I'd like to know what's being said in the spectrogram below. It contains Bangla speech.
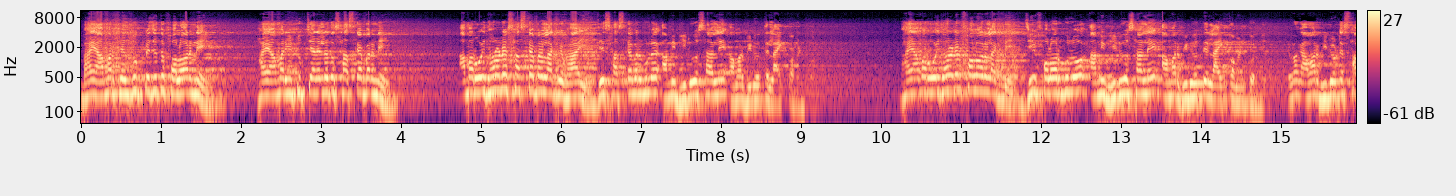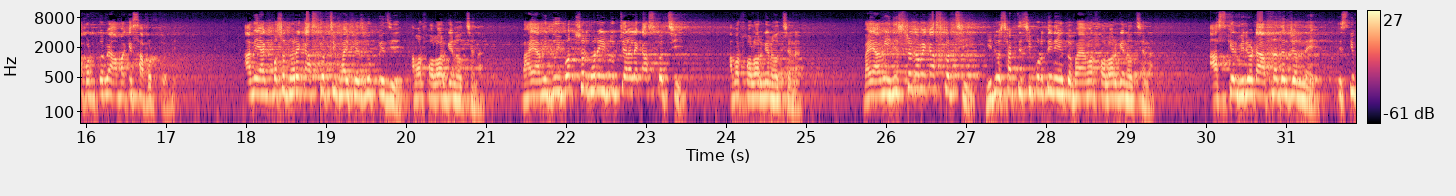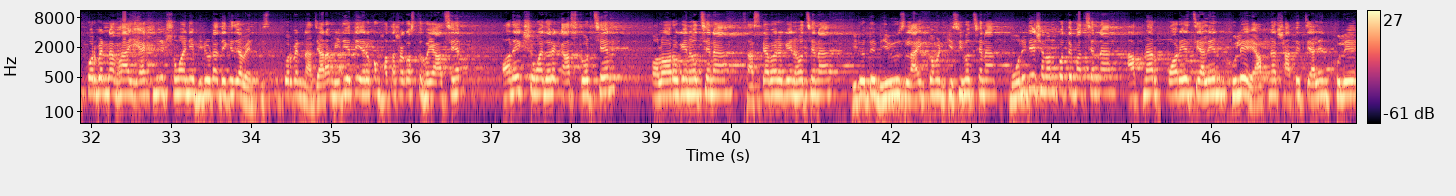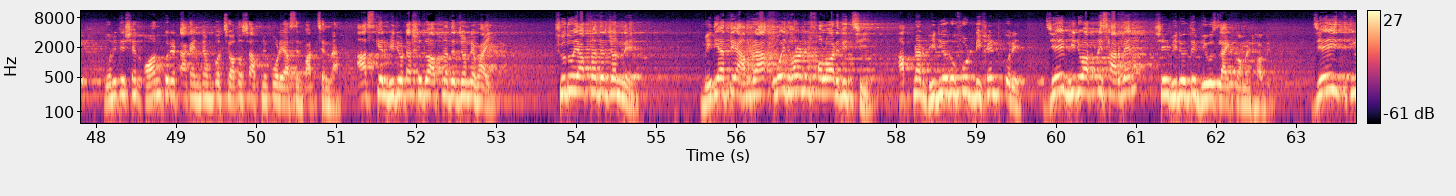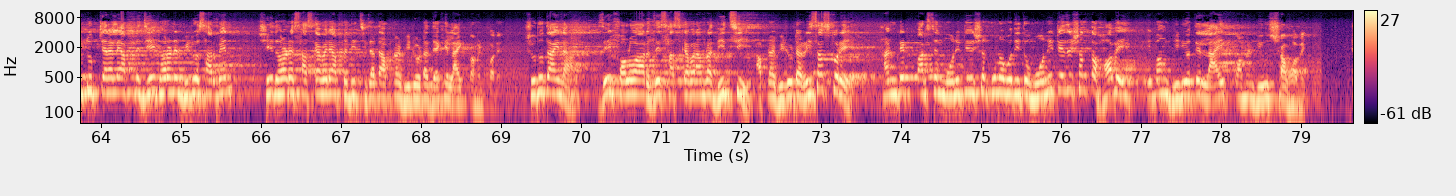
ভাই, আমার ফেসবুক পেজে তো ফলোয়ার নেই। ভাই, আমার ইউটিউব চ্যানেলে তো সাবস্ক্রাইবার নেই। আমার ওই ধরনের সাবস্ক্রাইবার লাগবে ভাই, যে সাবস্ক্রাইবারগুলো আমি ভিডিও ছাড়লে আমার ভিডিওতে লাইক কমেন্ট করবে। ভাই, আমার ওই ধরনের ফলোয়ার লাগবে, যে ফলোয়ারগুলো আমি ভিডিও ছাড়লে আমার ভিডিওতে লাইক কমেন্ট করবে এবং আমার ভিডিওটা সাপোর্ট করবে, আমাকে সাপোর্ট করবে। আমি এক বছর ধরে কাজ করছি ভাই ফেসবুক পেজে আমার ফলোয়ার গেন হচ্ছে না। ভাই, আমি দুই বছর ধরে ইউটিউব চ্যানেলে কাজ করছি, আমার ফলোয়ার গেন হচ্ছে না। ভাই, আমি ইনস্টাগ্রামে কাজ করছি ভিডিও ছাড়তেছি প্রতিনিয়ত, ভাই, আমার ফলোয়ার গেন হচ্ছে না। আজকের ভিডিওটা আপনাদের জন্য। স্কিপ করবেন না ভাই, এক মিনিট সময় নিয়ে ভিডিওটা দেখে যাবেন, স্কিপ করবেন না। যারা মিডিয়াতে এরকম হতাশাগ্রস্ত হয়ে আছেন, অনেক সময় ধরে কাজ করছেন ফলোয়ারও গেন হচ্ছে না সাবস্ক্রাইবারও গেন হচ্ছে না, ভিডিওতে ভিউজ লাইক কমেন্ট কিছুই হচ্ছে না মনিটেশন অন করতে পারছেন না, আপনার পরে চ্যানেল খুলে, আপনার সাথে চ্যানেল খুলে মনিটেশন অন করে টাকা ইনকাম করছে, অথচ আপনি পড়ে আসেন পারছেন না। আজকের ভিডিওটা শুধু আপনাদের জন্য ভাই। শুধুই আপনাদের জন্যে। মিডিয়াতে আমরা ওই ধরনের ফলোয়ার দিচ্ছি। আপনার ভিডিওর উপর ডিপেন্ড করে যেই ভিডিও আপনি সারবেন, সেই ভিডিওতে ভিউজ লাইক কমেন্ট হবে। যেই ইউটিউব চ্যানেলে আপনি যে ধরনের ভিডিও সারবেন, সেই ধরনের সাবস্ক্রাইবারে আপনি দিচ্ছি, যাতে আপনার ভিডিওটা দেখে লাইক কমেন্ট করে। শুধু তাই না, যেই ফলোয়ার যে সাবস্ক্রাইবার আমরা দিচ্ছি, আপনার ভিডিওটা রিসার্চ করে হান্ড্রেড পার্সেন্ট মনিটাইজেশন অনুমোদিত মনিটাইজেশন তো হবেই এবং ভিডিওতে লাইক কমেন্ট ভিউজ সব হবে।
